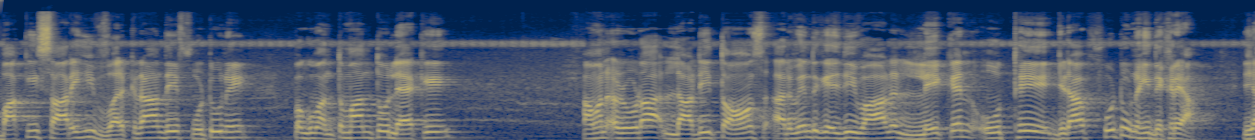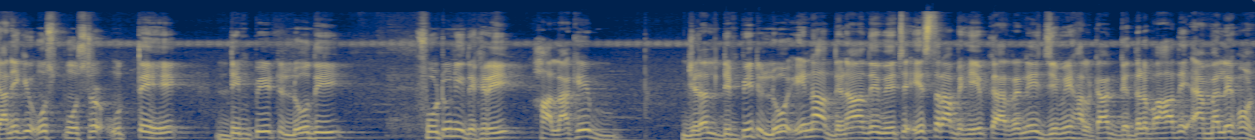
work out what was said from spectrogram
ਬਾਕੀ ਸਾਰੇ ਹੀ ਵਰਕਰਾਂ ਦੇ ਫੋਟੋ ਨੇ ਭਗਵੰਤ ਮਾਨ ਤੋਂ ਲੈ ਕੇ ਅਮਨ ਅਰੋੜਾ, ਲਾਡੀ ਧੌਂਸ, ਅਰਵਿੰਦ ਕੇਜਰੀਵਾਲ, ਲੇਕਿਨ ਉੱਥੇ ਜਿਹੜਾ ਫੋਟੋ ਨਹੀਂ ਦਿਖ ਰਿਹਾ, ਯਾਨੀ ਕਿ ਉਸ ਪੋਸਟਰ ਉੱਤੇ ਡਿੰਪੀ ਢਿੱਲੋਂ ਦੀ ਫੋਟੋ ਨਹੀਂ ਦਿਖ ਰਹੀ। ਹਾਲਾਂਕਿ ਜਿਹੜਾ ਡਿੰਪੀ ਢਿੱਲੋਂ ਇਹਨਾਂ ਦਿਨਾਂ ਦੇ ਵਿੱਚ ਇਸ ਤਰ੍ਹਾਂ ਬਿਹੇਵ ਕਰ ਰਹੇ ਨੇ, ਜਿਵੇਂ ਹਲਕਾ ਗਿੱਦੜਬਾਹਾ ਦੇ ਐਮਐਲਏ ਹੋਣ।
